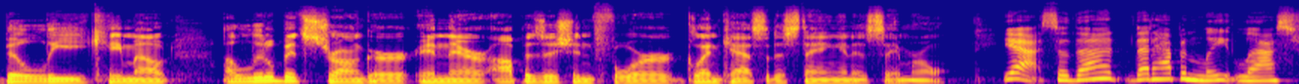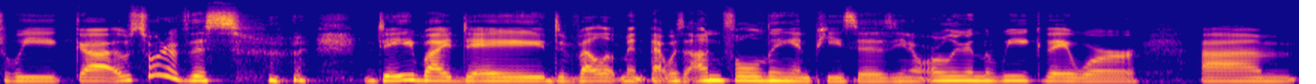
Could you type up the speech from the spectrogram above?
Bill Lee came out a little bit stronger in their opposition for Glen Casada staying in his same role. Yeah, so that that happened late last week. Uh, it was sort of this day by day development that was unfolding in pieces. You know, earlier in the week they were um,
